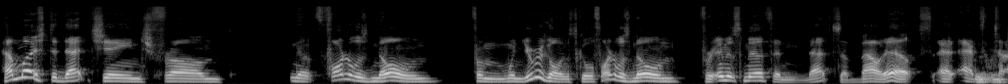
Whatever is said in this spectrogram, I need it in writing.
how much did that change from, you know, Florida was known from when you were going to school, Florida was known for Emmitt Smith, and that's about it at, at mm-hmm. the time.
